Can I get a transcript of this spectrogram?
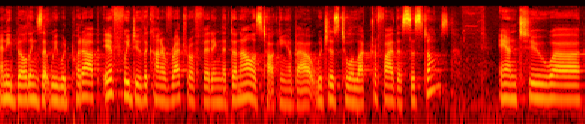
any buildings that we would put up if we do the kind of retrofitting that Donnel is talking about, which is to electrify the systems and to uh,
